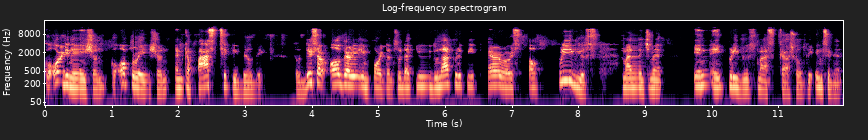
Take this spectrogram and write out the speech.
coordination, cooperation, and capacity building. So these are all very important so that you do not repeat errors of previous management in a previous mass casualty incident.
